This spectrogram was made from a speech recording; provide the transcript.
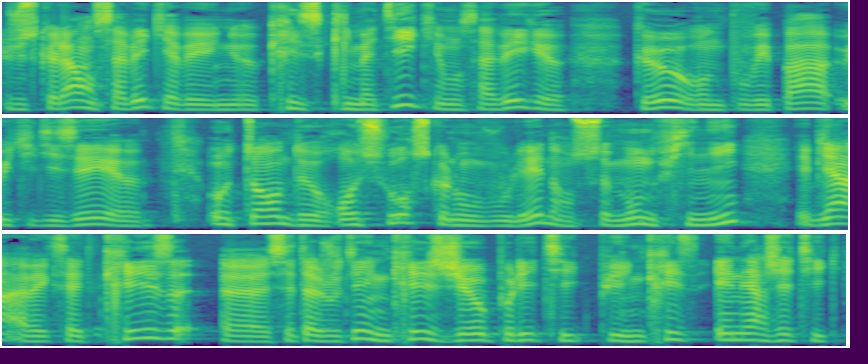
Jusque-là, on savait qu'il y avait une crise climatique et on savait que, on ne pouvait pas utiliser euh, autant de ressources que l'on voulait dans ce monde fini. Eh bien, avec cette crise, s'est ajoutée une crise géopolitique politique, puis une crise énergétique.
